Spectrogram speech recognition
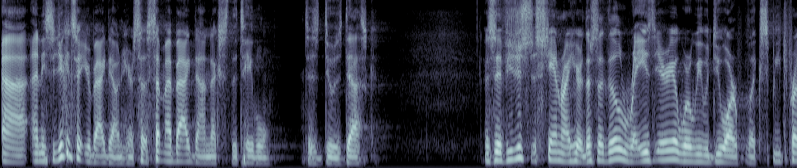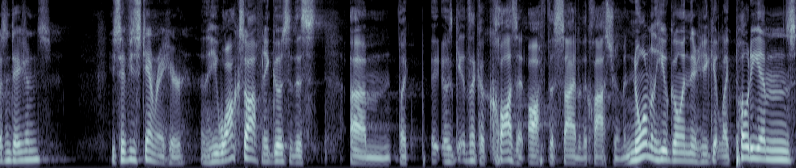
Uh, and he said, You can set your bag down here. So I set my bag down next to the table to do his desk. I said, if you just stand right here, there's a little raised area where we would do our like speech presentations. He said, if you stand right here, and he walks off and he goes to this um, like it's like a closet off the side of the classroom. And normally he would go in there, he'd get like podiums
